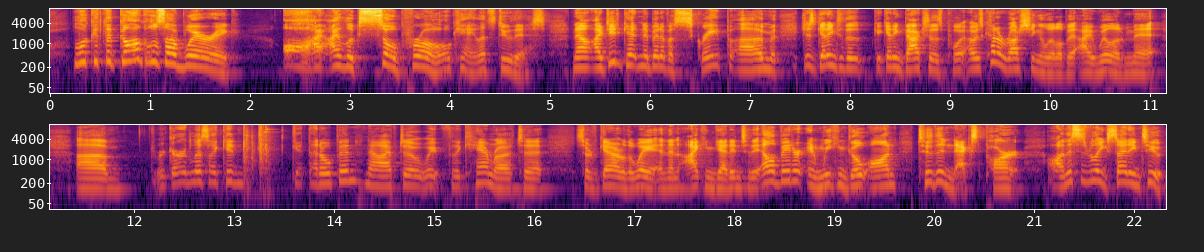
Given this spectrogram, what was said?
Look at the goggles I'm wearing. Oh, I, I look so pro. Okay, let's do this. Now, I did get in a bit of a scrape. Um, just getting to the getting back to this point, I was kind of rushing a little bit. I will admit. Um, regardless, I could get that open. Now I have to wait for the camera to sort of get out of the way, and then I can get into the elevator, and we can go on to the next part. Oh, and this is really exciting too.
